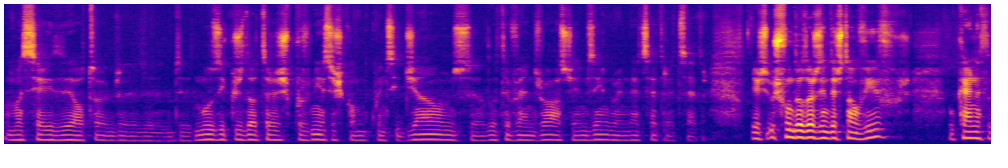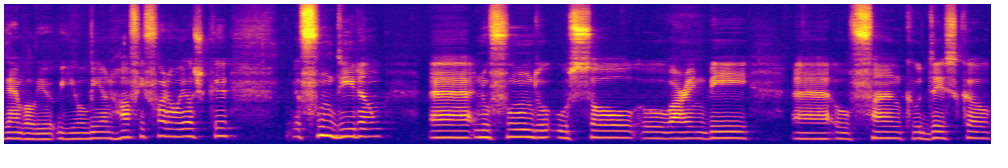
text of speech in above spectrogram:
uma série de, autores, de, de, de, músicos de outras proveniências, como Quincy Jones, Luther Vandross, James Ingram, etc, etc. Os fundadores ainda estão vivos, o Kenneth Gamble e o Leon Hoffey foram eles que fundiram, uh, no fundo, o soul, o R&B, uh, o funk, o disco,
